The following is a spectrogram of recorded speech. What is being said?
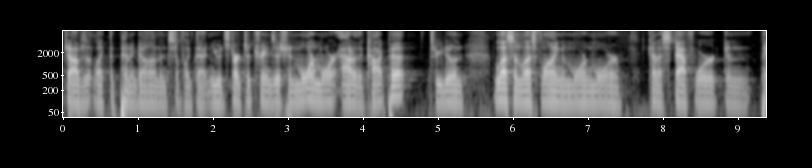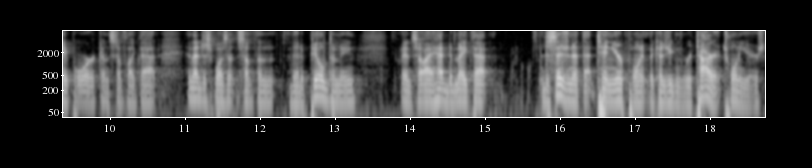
jobs at like the Pentagon and stuff like that, and you would start to transition more and more out of the cockpit. So you're doing less and less flying and more and more kind of staff work and paperwork and stuff like that. And that just wasn't something that appealed to me. And so I had to make that decision at that 10 year point because you can retire at 20 years.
